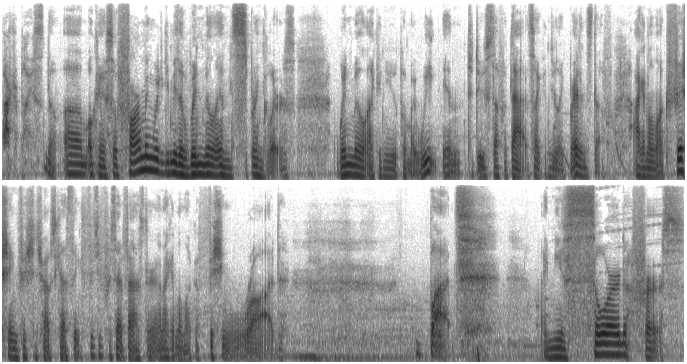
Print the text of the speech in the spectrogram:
Marketplace. No. Um, okay, so farming would give me the windmill and sprinklers. Windmill, I can use put my wheat in to do stuff with that, so I can do like bread and stuff. I can unlock fishing, fishing traps casting 50% faster, and I can unlock a fishing rod. But I need a sword first.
